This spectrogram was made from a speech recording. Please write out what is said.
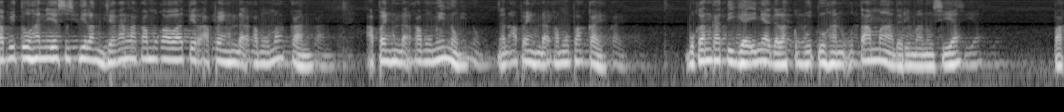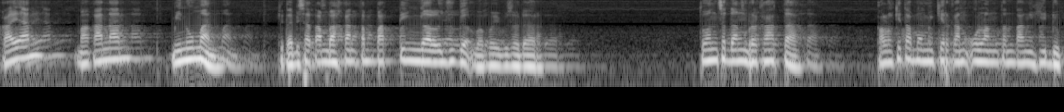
tapi Tuhan Yesus bilang, janganlah kamu khawatir apa yang hendak kamu makan, apa yang hendak kamu minum, dan apa yang hendak kamu pakai. Bukankah tiga ini adalah kebutuhan utama dari manusia? Pakaian, makanan, minuman. Kita bisa tambahkan tempat tinggal juga Bapak Ibu Saudara. Tuhan sedang berkata, kalau kita memikirkan ulang tentang hidup,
